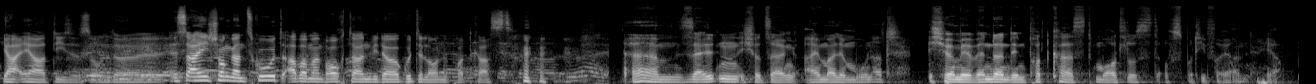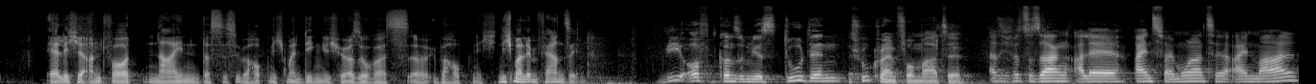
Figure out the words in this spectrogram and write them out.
ja, eher dieses. Und äh, ist eigentlich schon ganz gut, aber man braucht dann wieder gute Laune Podcast. ähm, selten, ich würde sagen einmal im Monat. Ich höre mir, wenn dann, den Podcast Mordlust auf Spotify an, ja. Ehrliche Antwort, nein, das ist überhaupt nicht mein Ding. Ich höre sowas äh, überhaupt nicht. Nicht mal im Fernsehen. Wie oft konsumierst du denn True Crime Formate? Also ich würde so sagen, alle ein, zwei Monate einmal.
